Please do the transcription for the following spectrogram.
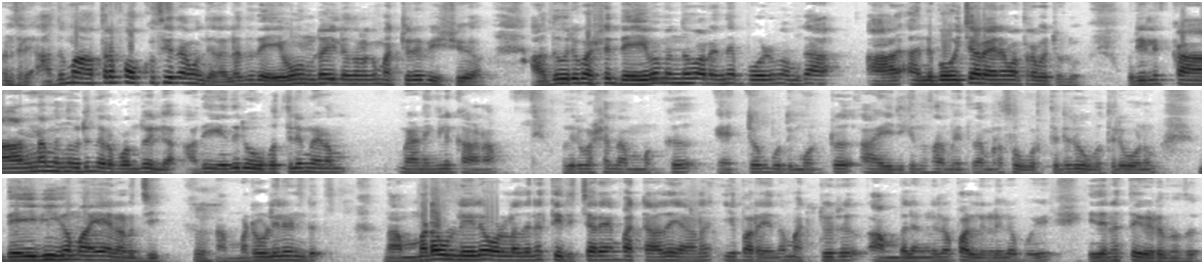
മനസ്സിലായി? അത് മാത്രം ഫോക്കസ് ചെയ്താൽ മതി. അല്ലാതെ ദൈവം ഉണ്ടോ ഇല്ല എന്നുള്ള മറ്റൊരു വിഷയമാണ് അതൊരു പക്ഷേ ദൈവം എന്ന് പറയുന്ന എപ്പോഴും നമുക്ക് അനുഭവിച്ചറിയാനേ മാത്രമേ പറ്റുള്ളൂ. ഒരിക്കലും കാണണം എന്നൊരു നിർബന്ധമില്ല. അത് ഏത് രൂപത്തിലും വേണം വേണമെങ്കിലും കാണാം. അതൊരു പക്ഷേ നമുക്ക് ഏറ്റവും ബുദ്ധിമുട്ട് ആയിരിക്കുന്ന സമയത്ത് നമ്മുടെ സുഹൃത്തിന്റെ രൂപത്തിൽ പോകണം ദൈവികമായ എനർജി നമ്മുടെ ഉള്ളിലുണ്ട്. നമ്മുടെ ഉള്ളിലുള്ളതിനെ തിരിച്ചറിയാൻ പറ്റാതെയാണ് ഈ പറയുന്ന മറ്റൊരു അമ്പലങ്ങളിലോ പള്ളികളിലോ പോയി ഇതിനെ തേടുന്നത്.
